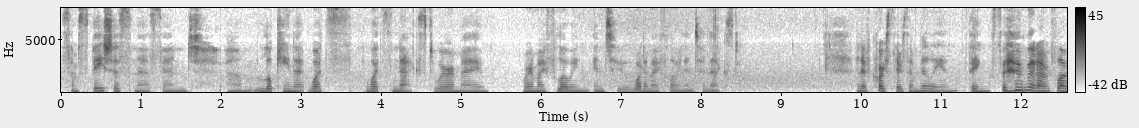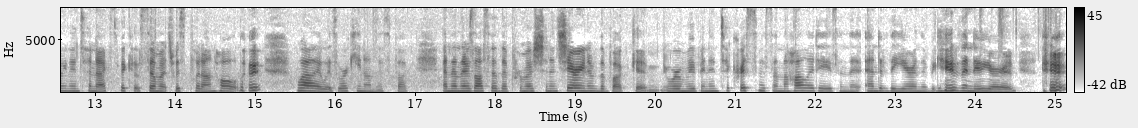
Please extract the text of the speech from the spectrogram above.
some spaciousness and um, looking at what's what's next. Where am I? Where am I flowing into? What am I flowing into next? And of course, there's a million things that I'm flowing into next because so much was put on hold while I was working on this book. And then there's also the promotion and sharing of the book, and we're moving into Christmas and the holidays and the end of the year and the beginning of the new year. And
